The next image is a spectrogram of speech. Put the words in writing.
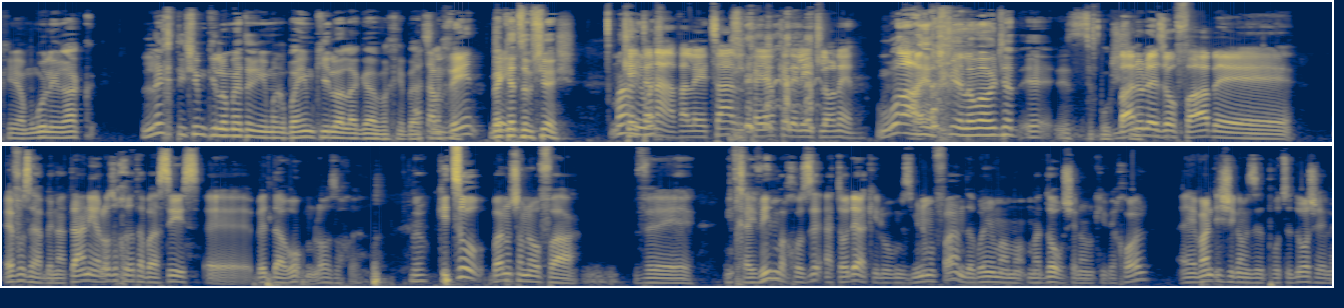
אחי, אמרו לי רק, לך 90 קילומטר עם 40 קילו על הגב, אחי, בהצלחה. אתה מבין? בקצב 6. מה, אני אומר לך, קייטנה, אבל אה, צה"ל קיים כדי להתלונן. וואי, אחי, אני לא מאמין שאת... אה, איזה בושה. באנו לאיזו הופעה ב... איפה זה היה? בנתניה? לא זוכר את הבסיס. אה, בדרום? לא זוכר. קיצור, באנו שם להופעה, ומתחייבים בחוזה, אתה יודע, כאילו, מזמינים הופעה, מדברים עם המדור שלנו כביכול. הבנתי שגם זו פרוצדורה של...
